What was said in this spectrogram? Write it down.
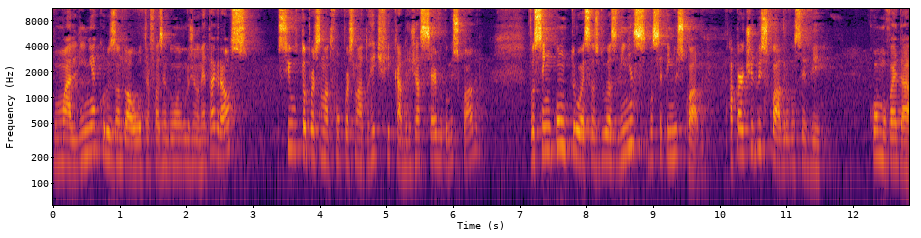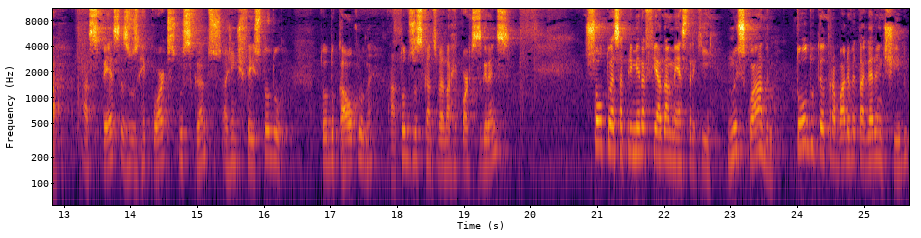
Uma linha cruzando a outra, fazendo um ângulo de 90 graus. Se o teu porcelanato for um porcelanato retificado, ele já serve como esquadro. Você encontrou essas duas linhas, você tem o esquadro. A partir do esquadro, você vê como vai dar as peças, os recortes dos cantos. A gente fez todo, todo o cálculo, né? A todos os cantos vai dar recortes grandes. Soltou essa primeira fiada mestra aqui no esquadro, todo o teu trabalho vai estar garantido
